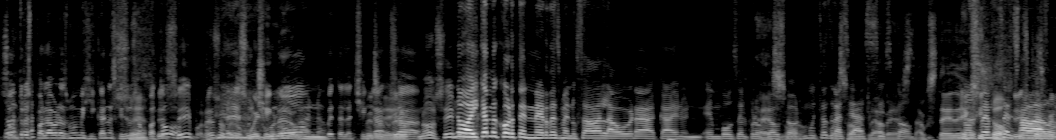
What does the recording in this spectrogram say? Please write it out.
Son tres palabras muy mexicanas que se usan para todo. Sí, por eso. Eres un chingón, vete a la chingada. no, sí, no, hay que mejor tener desmenuzada la obra acá en, en voz del propio autor. Muchas pues gracias, Cisco. A ustedes. Nos vemos el sábado.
